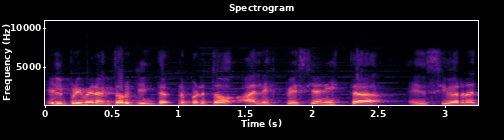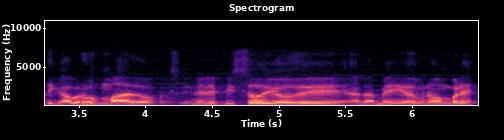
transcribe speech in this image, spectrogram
el primer actor que interpretó al especialista en cibernética Bruce Maddox en el episodio de A la medida de un hombre,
